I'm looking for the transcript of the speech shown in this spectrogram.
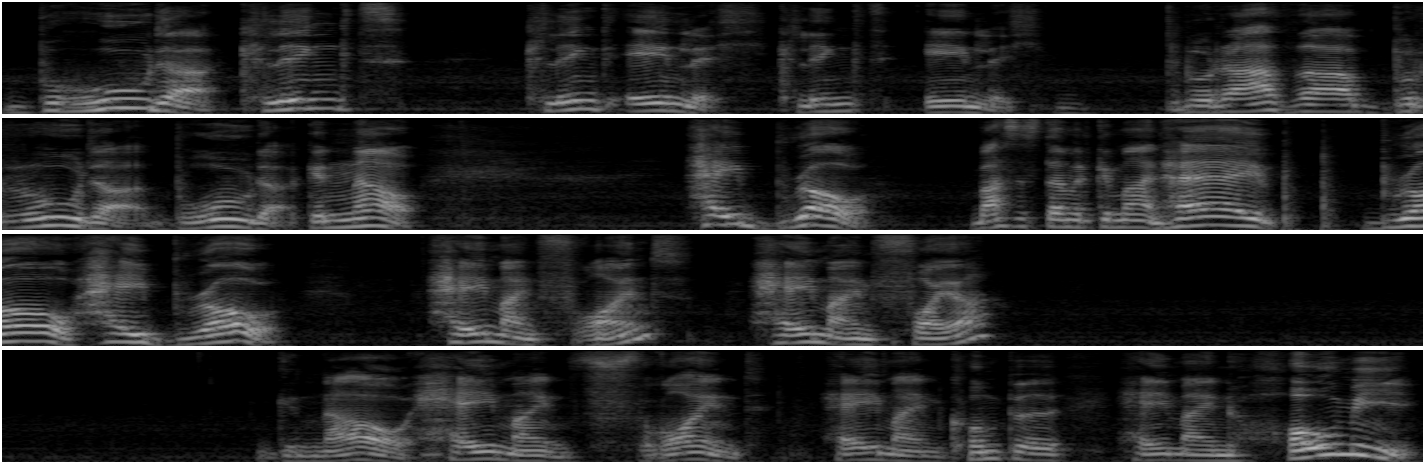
Bruder klingt klingt ähnlich, klingt ähnlich. Brother, Bruder, Bruder, genau. Hey Bro, was ist damit gemeint? Hey Bro, hey Bro. Hey mein Freund, hey mein Feuer. Genau, hey mein Freund, hey mein Kumpel, hey mein Homie.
